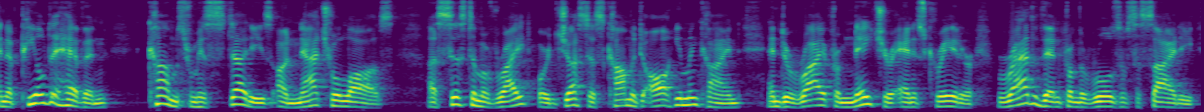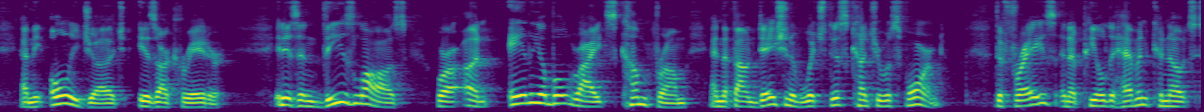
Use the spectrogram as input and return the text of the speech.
An appeal to heaven comes from his studies on natural laws, a system of right or justice common to all humankind and derived from nature and its creator, rather than from the rules of society, and the only judge is our creator. It is in these laws where our unalienable rights come from and the foundation of which this country was formed. The phrase, an appeal to heaven, connotes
